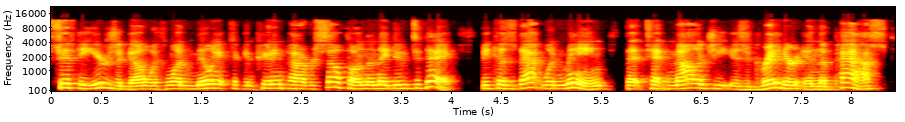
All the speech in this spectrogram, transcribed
50 years ago with one millionth the computing power of a cell phone than they do today, because that would mean that technology is greater in the past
